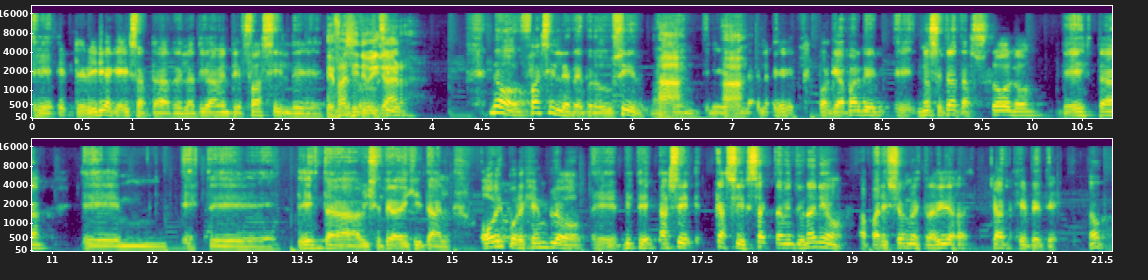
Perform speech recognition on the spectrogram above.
Eh, eh, te diría que es hasta relativamente fácil de. ¿Es fácil de ubicar? No, fácil de reproducir, ah, ah. porque aparte no se trata solo de esta Em, este, de esta billetera digital. Hoy, por ejemplo, eh, viste, hace casi exactamente un año apareció en nuestra vida ChatGPT, ¿no?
